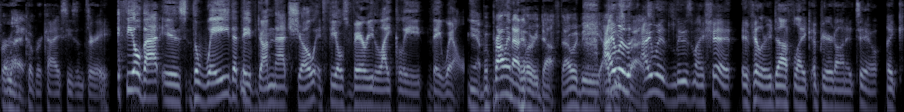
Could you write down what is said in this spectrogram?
for the uh. Cobra Kai season three. I feel that is the way that they've done that show. It feels very likely they will. yeah, but probably not Hilary Duff. That would be. I'd I be would surprised. I would lose my shit if Hilary Duff like appeared on it too. Like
